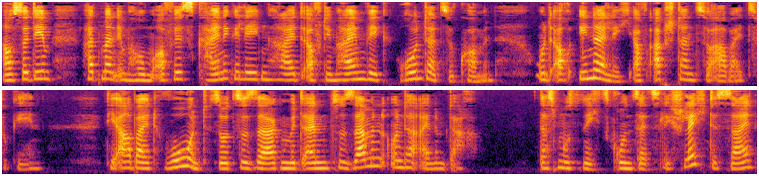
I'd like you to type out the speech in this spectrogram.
Außerdem hat man im Homeoffice keine Gelegenheit, auf dem Heimweg runterzukommen und auch innerlich auf Abstand zur Arbeit zu gehen. Die Arbeit wohnt sozusagen mit einem zusammen unter einem Dach. Das muss nichts grundsätzlich Schlechtes sein,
